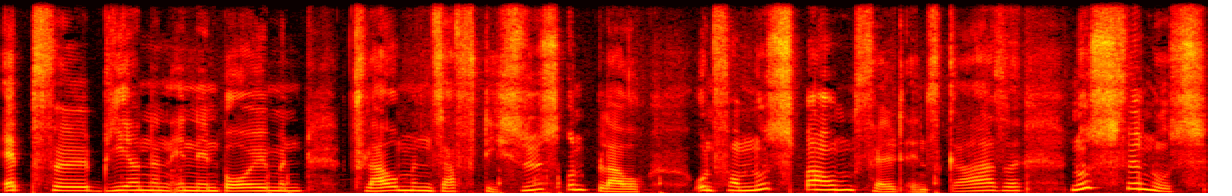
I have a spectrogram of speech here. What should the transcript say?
Äpfel, Birnen in den Bäumen, Pflaumen saftig, süß und blau. Und vom Nussbaum fällt ins Grase Nuss für Nuss.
